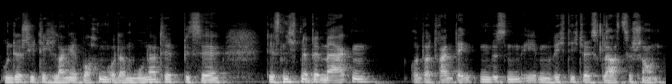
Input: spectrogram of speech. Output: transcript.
unterschiedlich lange Wochen oder Monate, bis sie das nicht mehr bemerken und daran denken müssen, eben richtig durchs Glas zu schauen.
